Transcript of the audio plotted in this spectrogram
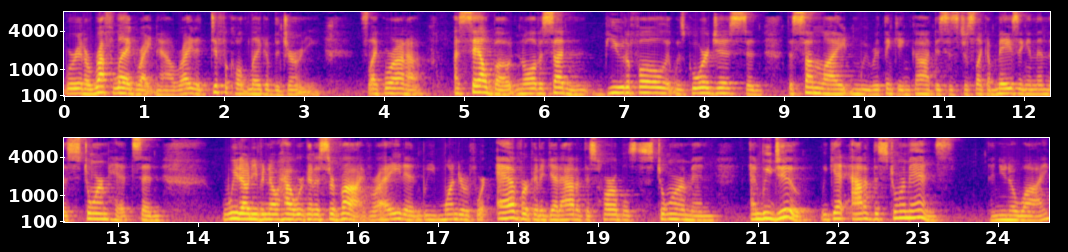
we're in a rough leg right now, right? A difficult leg of the journey. It's like we're on a, a sailboat and all of a sudden, beautiful, it was gorgeous, and the sunlight, and we were thinking, God, this is just like amazing. And then the storm hits and we don't even know how we're going to survive, right? And we wonder if we're ever going to get out of this horrible storm. And, and we do. We get out of the storm ends. And you know why?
